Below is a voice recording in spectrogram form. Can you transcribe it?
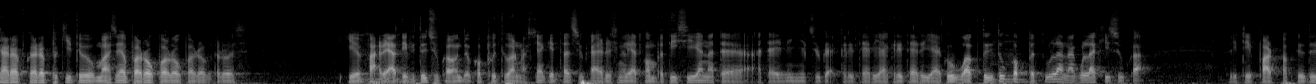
garap-garap begitu maksudnya barok-barok barok terus. Ya variatif itu juga untuk kebutuhan. Maksudnya kita juga harus ngelihat kompetisi kan ada ada ininya juga kriteria-kriteria. Aku waktu itu kebetulan aku lagi suka Lady Part waktu itu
